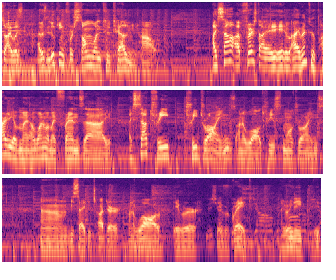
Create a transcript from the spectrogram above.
So I was I was looking for someone to tell me how. I saw at first I I went to a party of my one of my friends. I I saw three three drawings on a wall, three small drawings um, beside each other on a wall. They were they were great. I really it,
